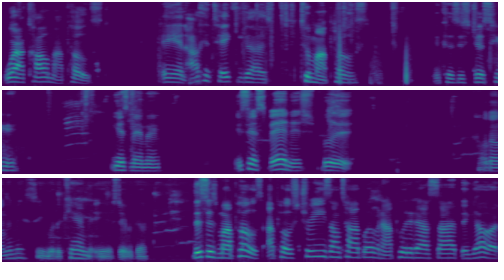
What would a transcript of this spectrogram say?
where I call my post, and I can take you guys to my post because it's just here. Yes, ma'am, man. It's in Spanish, but hold on, let me see where the camera is. There we go. This is my post. I post trees on top of and I put it outside the yard.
